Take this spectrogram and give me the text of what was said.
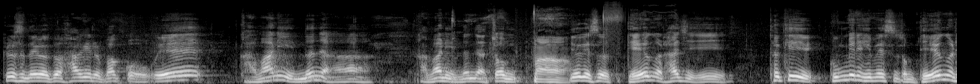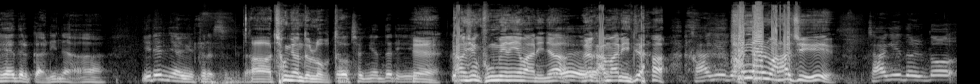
그래서 내가 그 항의를 받고 왜 가만히 있느냐 가만히 있느냐 좀 아. 여기서 대응을 하지 특히 국민의힘에서 좀 대응을 해야 될 거 아니냐 이런 이야기를 들었습니다. 아, 청년들로부터. 그 청년들이 예. 당신 국민의힘 아니냐? 예, 왜 예. 가만히 있냐? 자기들- 항의할 만하지. 자기들도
